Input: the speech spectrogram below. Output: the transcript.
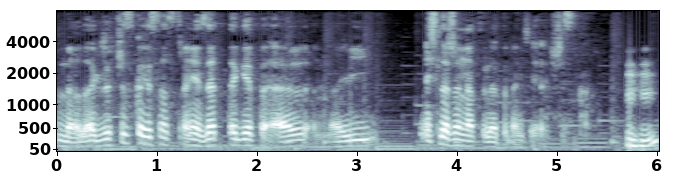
No, także wszystko jest na stronie ztg.pl, no i myślę, że na tyle to będzie wszystko. Mhm.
